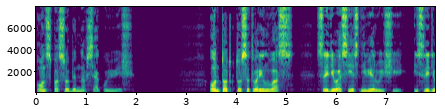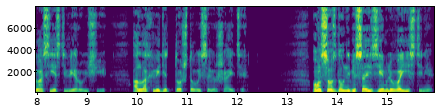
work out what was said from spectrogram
Он способен на всякую вещь. Он тот, кто сотворил вас. Среди вас есть неверующие, и среди вас есть верующие. Аллах видит то, что вы совершаете. Он создал небеса и землю воистине,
